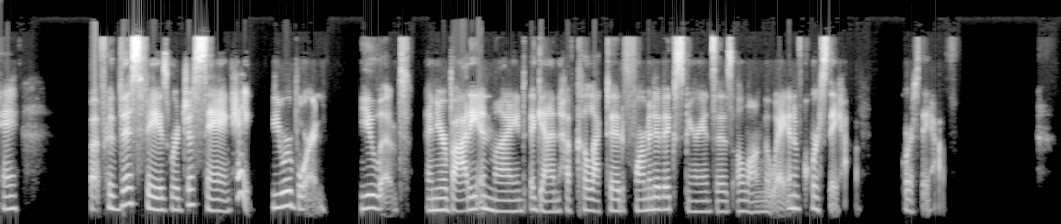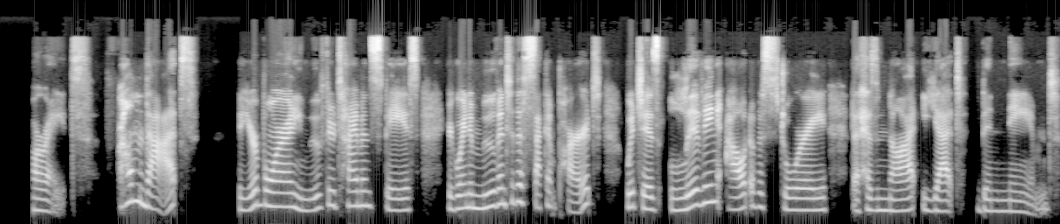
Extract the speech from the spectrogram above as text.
Okay. But for this phase, we're just saying, hey, you were born, you lived, and your body and mind, again, have collected formative experiences along the way. And of course they have. Of course they have. All right. From that, so you're born, you move through time and space. You're going to move into the second part, which is living out of a story that has not yet been named.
